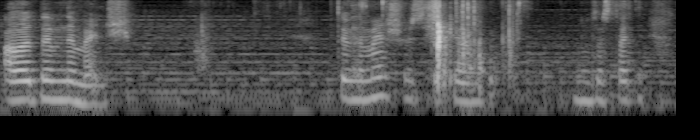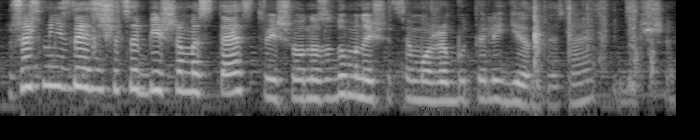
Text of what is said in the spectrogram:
Але тим не менш. Тим не менш, щось таке ну, достатньо. Ну, щось мені здається, що це більше мистецтво, і що воно задумано, що це може бути легенди, знаєте, більше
